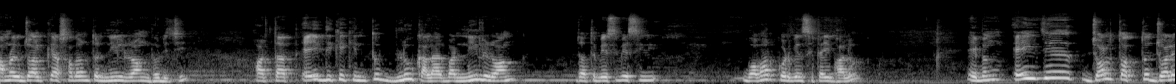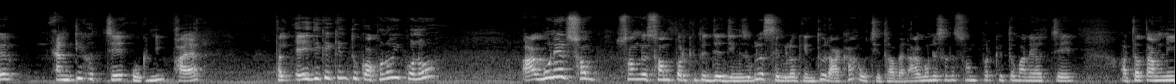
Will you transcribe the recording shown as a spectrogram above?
আমরা জলকে সাধারণত নীল রং ধরেছি, অর্থাৎ এই দিকে কিন্তু ব্লু কালার বা নীল রং যত বেশি বেশি ব্যবহার করবেন সেটাই ভালো। এবং এই যে জল তত্ত্ব, জলের অ্যান্টি হচ্ছে অগ্নি ফায়ার তাহলে এই দিকে কিন্তু কখনোই কোনো আগুনের সঙ্গে সম্পর্কিত যে জিনিসগুলো, সেগুলো কিন্তু রাখা উচিত হবে না। আগুনের সাথে সম্পর্কিত মানে হচ্ছে, অর্থাৎ আপনি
